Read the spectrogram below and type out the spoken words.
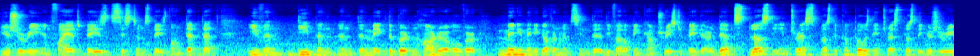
usury and fiat based systems based on debt that even deepen and uh, make the burden harder over many many governments in the developing countries to pay their debts plus the interest plus the composed interest plus the usury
